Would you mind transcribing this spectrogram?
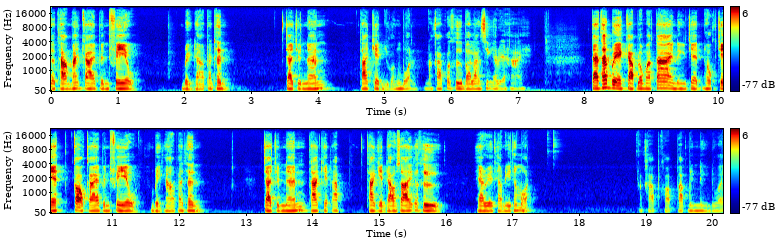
จะทำให้กลายเป็น fail breakdown pattern จากจุดนั้น target อยู่ข้างบนนะครับก็คือ balancing area high แต่ถ้าเบรกกลับลงมาใต้ 1767 ก็กลายเป็น fail breakout pattern จากจุดนั้น target up target downside ก็คือ area แถวนี้ทั้งหมดนะครับขอปรับนิดนึงด้วย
